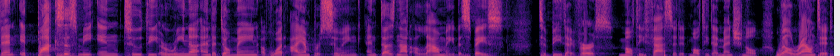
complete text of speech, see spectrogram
then it boxes me into the arena and the domain of what I am pursuing and does not allow me the space to be diverse, multifaceted, multidimensional, well rounded,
